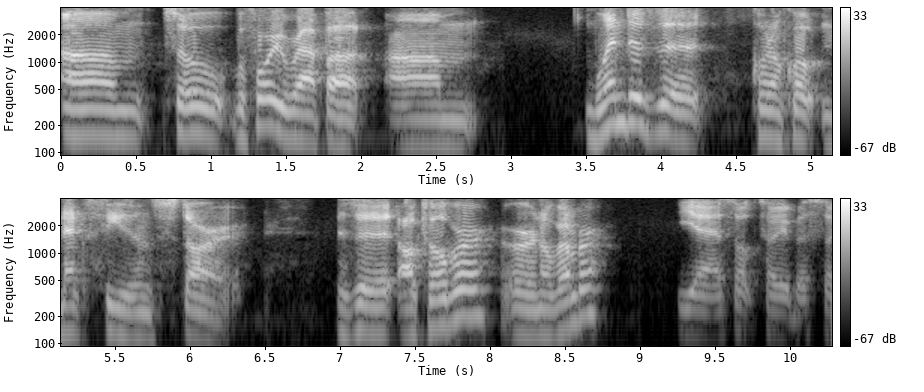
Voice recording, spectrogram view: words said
um, so before we wrap up um, when does the quote unquote next season start is it october or november Yeah, it's October. So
